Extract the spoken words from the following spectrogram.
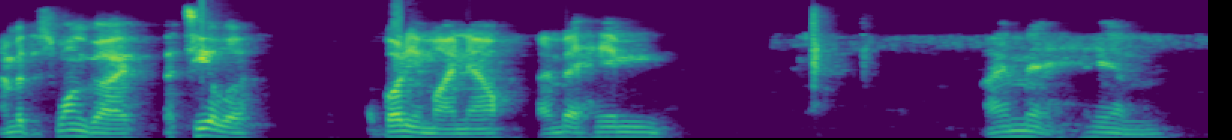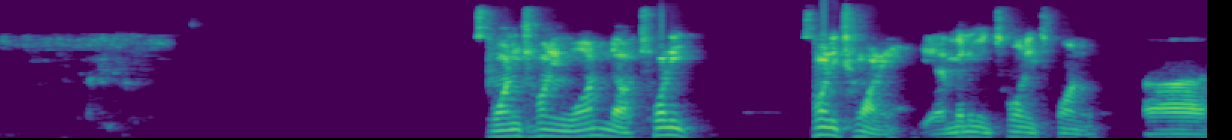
I met this one guy, Attila, a buddy of mine now. I met him I met him 2021? No, 20, 2020. Yeah, I met him in 2020, uh,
